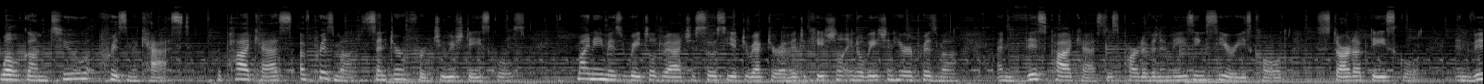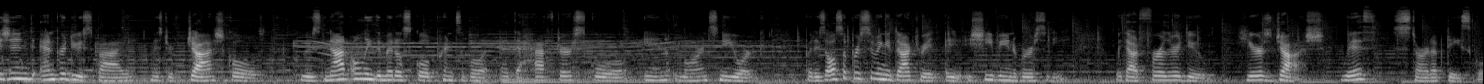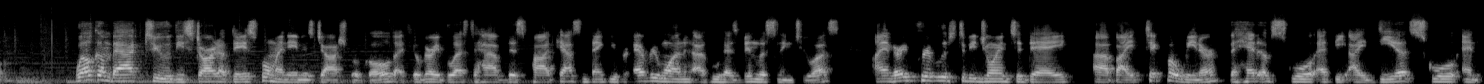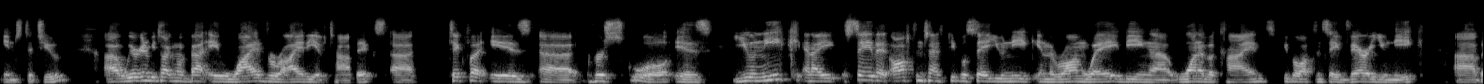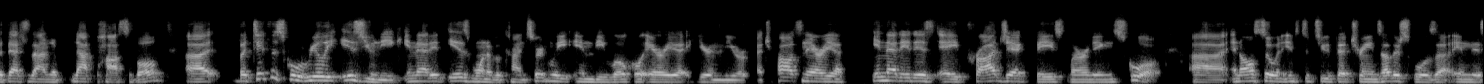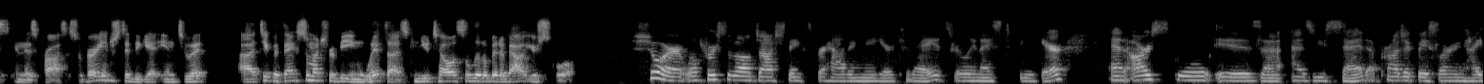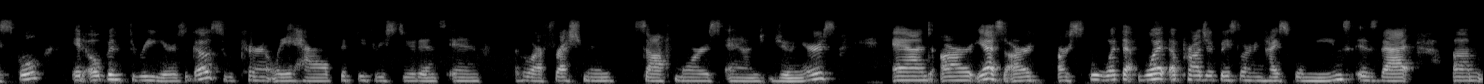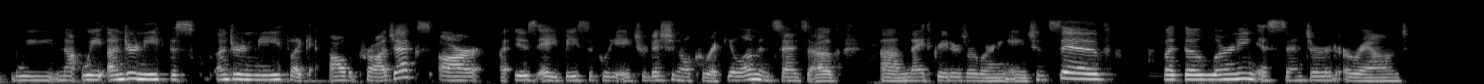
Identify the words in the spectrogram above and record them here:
Welcome to PrizmahCast, the podcast of Prizmah, Center for Jewish Day Schools. My name is Rachel Dratch, Associate Director of Educational Innovation here at Prizmah, and this podcast is part of an amazing series called Startup Day School, envisioned and produced by Mr. Josh Gold, who is not only the middle school principal at the HAFTR School in Lawrence, New York, but is also pursuing a doctorate at Yeshiva University. Without further ado, here's Josh with Startup Day School. Welcome back to the Startup Day School. My name is Joshua Gold. I feel very blessed to have this podcast, and thank you for everyone uh, who has been listening to us. I am very privileged to be joined today uh, by Tikvah Wiener, the head of school at the IDEA School and Institute. Uh, we're going to be talking about a wide variety of topics. Uh, Tikvah is, uh, her school is unique and i say that oftentimes people say unique in the wrong way being uh, one of a kind people often say very unique uh, but that's not not possible. Uh, but Tikvah School really is unique in that it is one of a kind, certainly in the local area here in the New York metropolitan area, in that it is a project-based learning school. Uh, and also an institute that trains other schools uh, in this in this process. So very interested to get into it. Uh, Tikvah, thanks so much for being with us. Can you tell us a little bit about your school? Sure. Well, first of all, Josh, thanks for having me here today. It's really nice to be here. And our school is, uh, as you said, a project-based learning high school. It opened three years ago, so we currently have 53 students in who are freshmen, sophomores, and juniors. And our yes, our our school what that what a project-based learning high school means is that um, we not we underneath this underneath like all the projects are uh, is a basically a traditional curriculum in sense of um, ninth graders are learning ancient civ but the learning is centered around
